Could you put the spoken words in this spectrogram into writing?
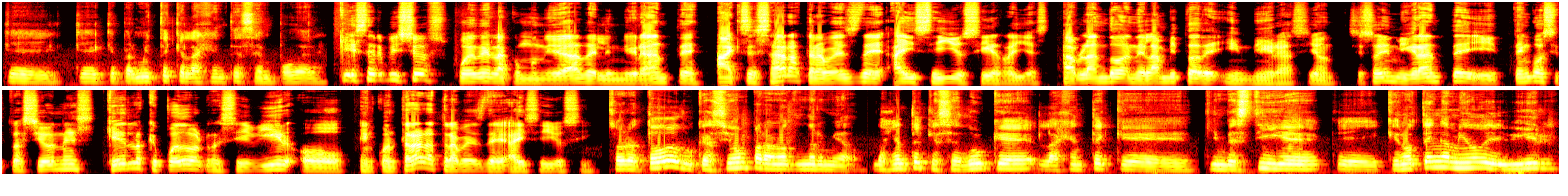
que, que, que, permite que la gente se empodere. ¿Qué servicios puede la comunidad del inmigrante accesar a través de ICUC, Reyes? Hablando en el ámbito de inmigración. Si soy inmigrante y tengo situaciones, ¿qué es lo que puedo recibir o encontrar a través de ICUC? Sobre todo educación para no tener miedo. La gente que se eduque, la gente que, que investigue, que, que no tenga miedo de vivir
